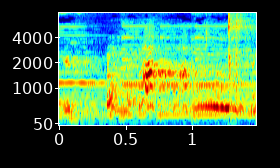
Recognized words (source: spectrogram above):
ya. Ribet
